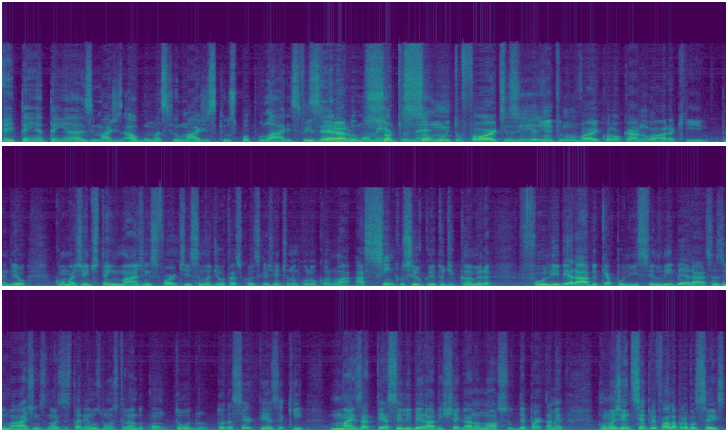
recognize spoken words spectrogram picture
E tem, tem as imagens, algumas filmagens que os populares fizeram, do momento, só que né? são muito fortes e a gente não vai colocar no ar aqui, entendeu? Como a gente tem imagens fortíssimas de outras coisas que a gente não colocou no ar. Assim que o circuito de câmera for liberado, que a polícia liberar essas imagens, nós estaremos mostrando com todo, toda certeza aqui. Mas até ser liberado e chegar no nosso departamento, como a gente sempre fala para vocês,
